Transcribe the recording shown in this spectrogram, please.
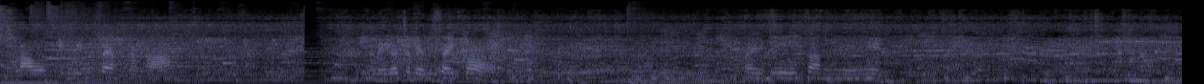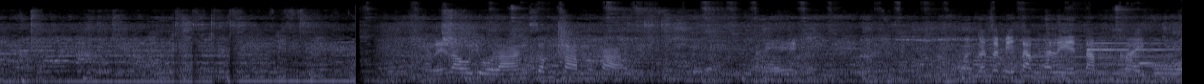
ของเรากินวิ้งแซ่บนะคะ อันนี้ก็จะเป็นไส้กรอกไปดูฝั่งนี้อันนี้เราอยู่ร้านส้มตำค่ะ นี้ มันก็จะมีตำทะเลตำไหลบัว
